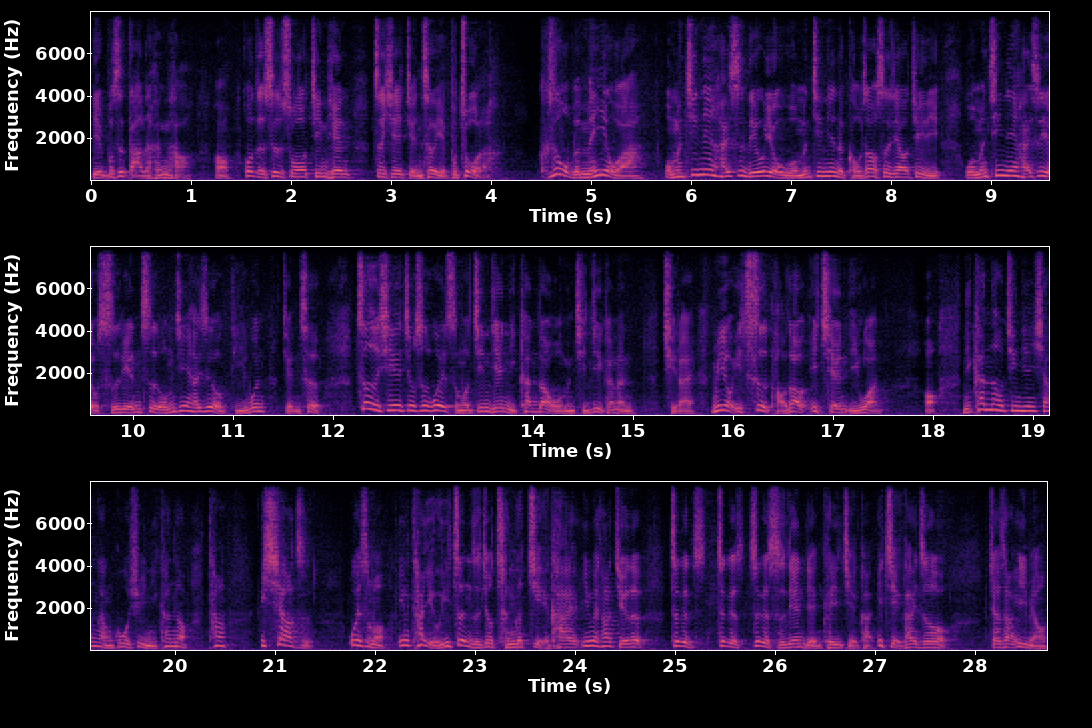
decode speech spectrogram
也不是打得很好哦，或者是说今天这些检测也不做了。可是我们没有啊，我们今天还是留有我们今天的口罩社交距离，我们今天还是有十连制，我们今天还是有体温检测，这些就是为什么今天你看到我们情绪感染起来没有一次跑到一千一万哦，你看到今天香港过去，你看到它一下子为什么？因为它有一阵子就成个解开，因为他觉得这个这个这个时间点可以解开，一解开之后加上疫苗。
